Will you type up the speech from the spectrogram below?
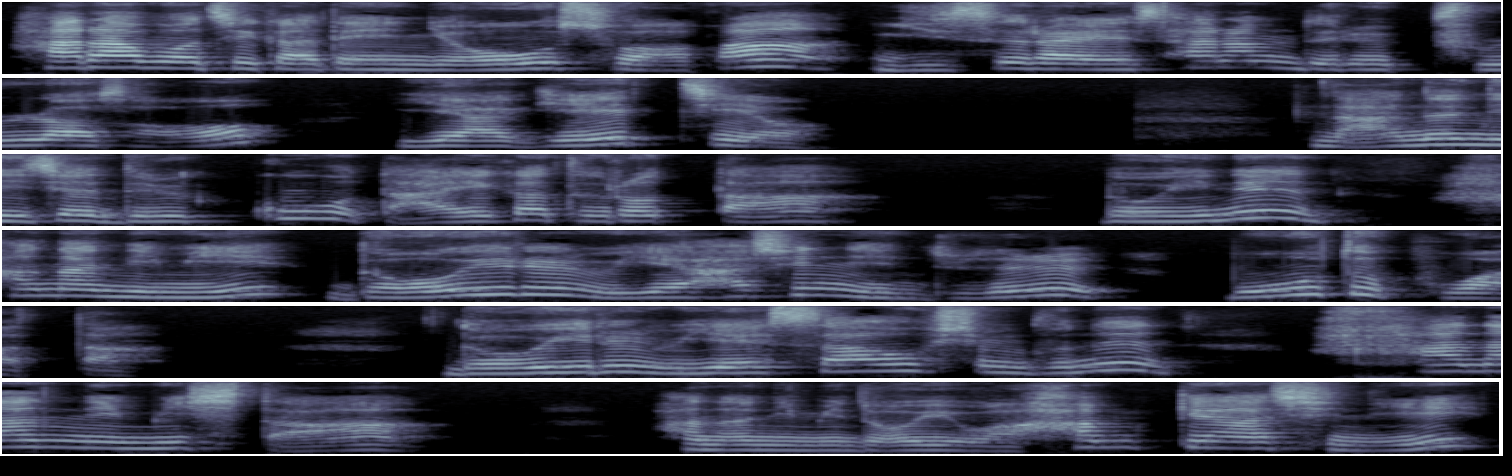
할아버지가 된 여호수아가 이스라엘 사람들을 불러서 이야기했지요. 나는 이제 늙고 나이가 들었다. 너희는 하나님이 너희를 위해 하신 일들을 모두 보았다. 너희를 위해 싸우신 분은 하나님이시다. 하나님이 너희와 함께 하시니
